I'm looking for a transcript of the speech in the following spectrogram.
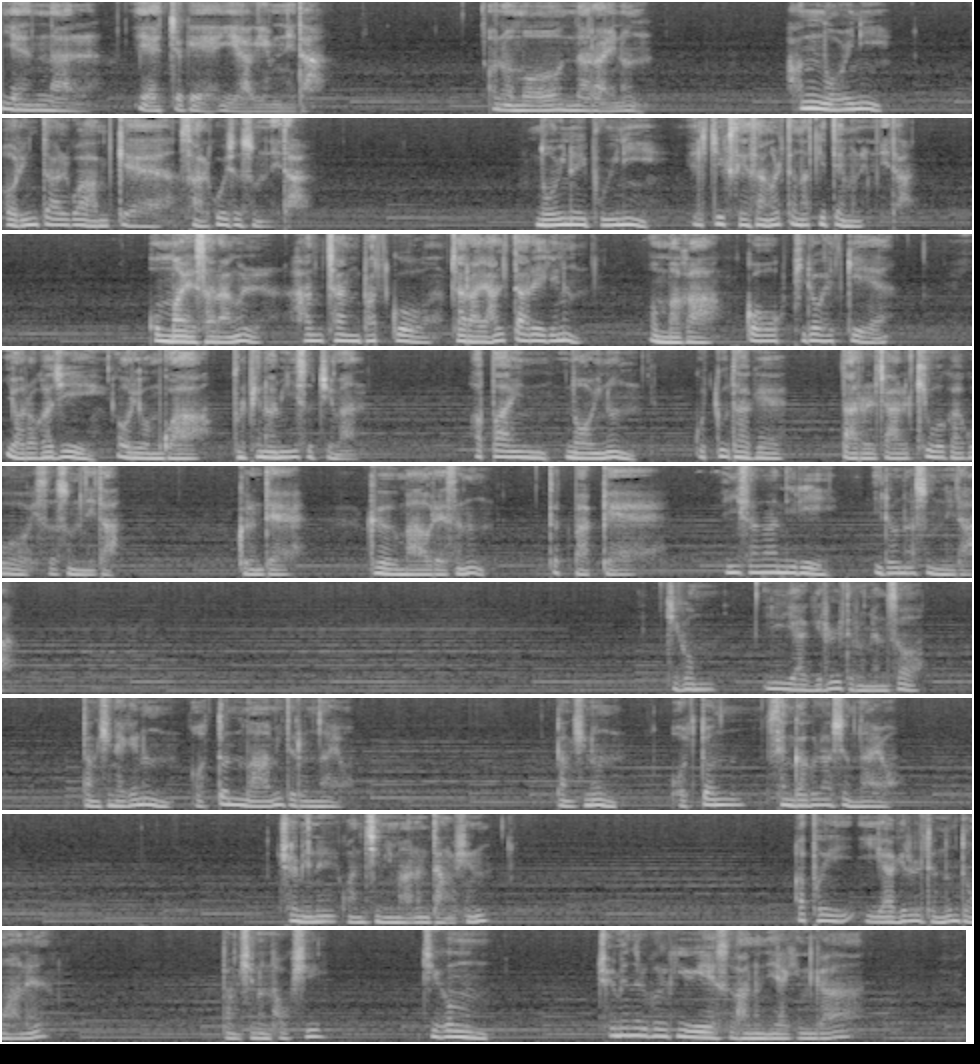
옛날 옛적의 이야기입니다. 어느 먼 나라에는 한 노인이 어린 딸과 함께 살고 있었습니다. 노인의 부인이 일찍 세상을 떠났기 때문입니다. 엄마의 사랑을 한창 받고 자라야 할 딸에게는 엄마가 꼭 필요했기에 여러 가지 어려움과 불편함이 있었지만 아빠인 노인은 꿋꿋하게 딸을 잘 키워가고 있었습니다. 그런데 그 마을에서는 뜻밖의 이상한 일이 일어났습니다. 지금 이 이야기를 들으면서 당신에게는 어떤 마음이 들었나요? 당신은 어떤 생각을 하셨나요? 최면에 관심이 많은 당신, 앞의 이야기를 듣는 동안에 당신은 혹시 지금 최면을 걸기 위해서 하는 이야기인가?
